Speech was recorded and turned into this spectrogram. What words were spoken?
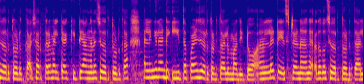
ചേർത്ത് കൊടുക്കുക. ശർക്കര മെൽറ്റ് ആക്കിയിട്ട് അങ്ങനെ ചേർത്ത് കൊടുക്കുക. അല്ലെങ്കിൽ രണ്ട് ഈത്തപ്പഴം ചേർത്ത് കൊടുത്താലും മതി കേട്ടോ നല്ല ടേസ്റ്റാണ് അതൊക്കെ ചേർത്ത് കൊടുത്താൽ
